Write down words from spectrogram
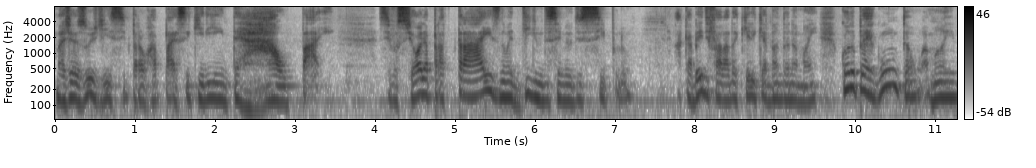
Mas Jesus disse para o rapaz que queria enterrar o pai: Se você olha para trás, não é digno de ser meu discípulo. Acabei de falar daquele que abandona a mãe. Quando perguntam a mãe,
